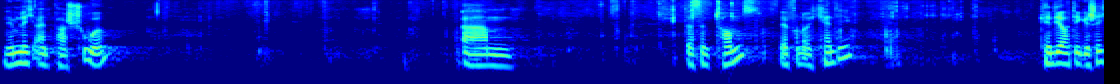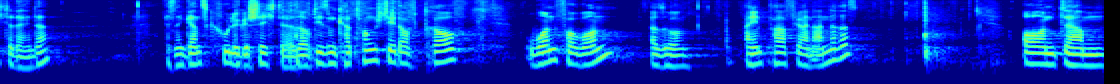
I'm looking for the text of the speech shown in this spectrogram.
nämlich ein paar Schuhe. Ähm, das sind Toms. Wer von euch kennt die? Kennt ihr auch die Geschichte dahinter? Das ist eine ganz coole Geschichte. Also auf diesem Karton steht auch drauf One for One also ein Paar für ein anderes. Und ähm,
